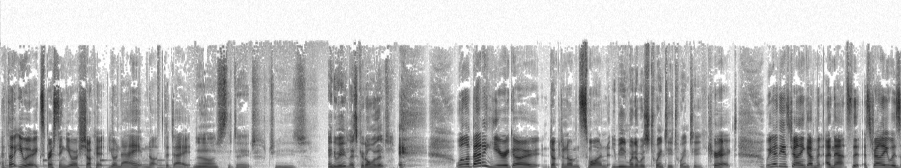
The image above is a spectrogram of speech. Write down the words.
I thought you were expressing your shock at your name, not the date. No, it's the date. Jeez. Anyway, let's get on with it. Well, about a year ago, Dr. Norman Swan. You mean when it was 2020? Correct. We had the Australian government announce that Australia was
